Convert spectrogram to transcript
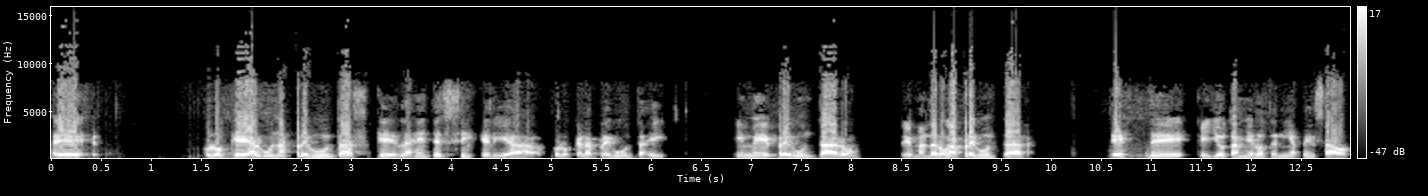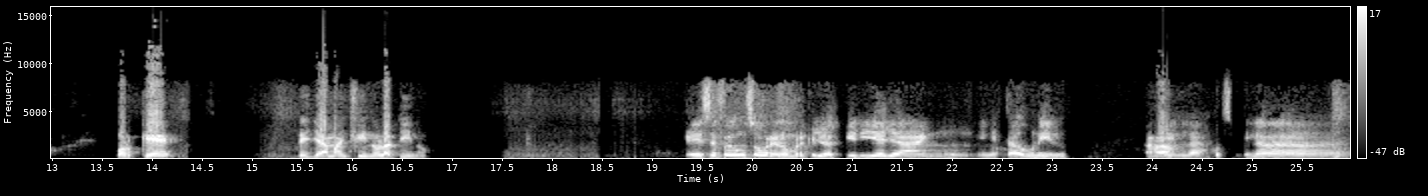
eh, coloqué algunas preguntas que la gente sí quería colocar las preguntas y, y me preguntaron, me mandaron a preguntar, este, que yo también lo tenía pensado, ¿por qué te llaman chino latino? Ese fue un sobrenombre que yo adquirí allá en, en Estados Unidos. En las cocinas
